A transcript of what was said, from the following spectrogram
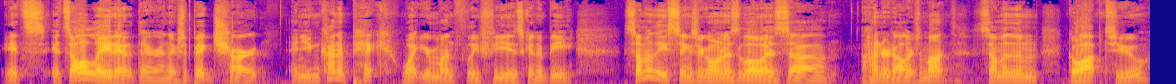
it's it's all laid out there, and there's a big chart, and you can kind of pick what your monthly fee is going to be. Some of these things are going as low as uh, $100 a month. Some of them go up to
